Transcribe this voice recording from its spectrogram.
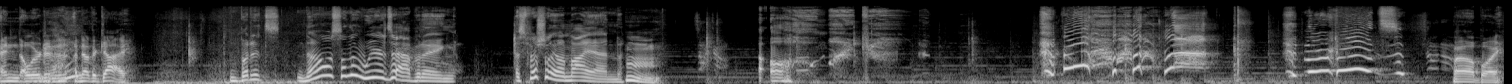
and alerted What? another guy. but it's no something weird's happening, especially on my end. Hmm. Oh my god. Their heads. Oh, boy.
